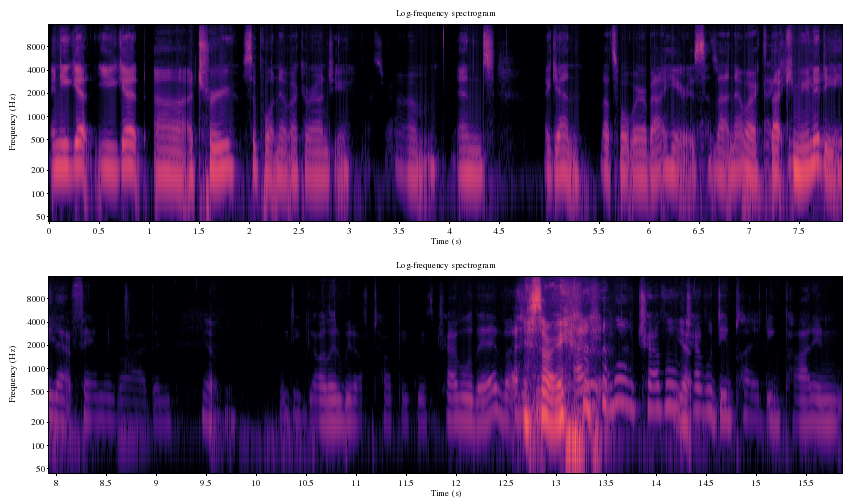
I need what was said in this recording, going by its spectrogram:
and you get you get uh, a true support network around you. That's right. Um, and again, that's what we're about here is That's that network, that, community. that family vibe, and Yep. we did go a little bit off topic with travel there, but Sorry. I mean, well, travel Yep. travel did play a big part in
